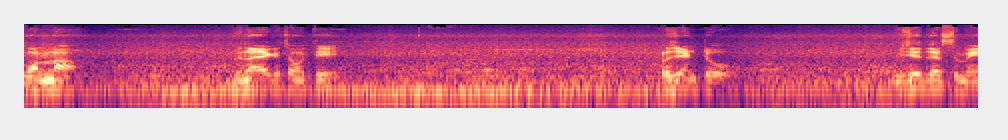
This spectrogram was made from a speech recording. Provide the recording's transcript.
మొన్న వినాయక చవితి ప్రజెంటు విజయదశమి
